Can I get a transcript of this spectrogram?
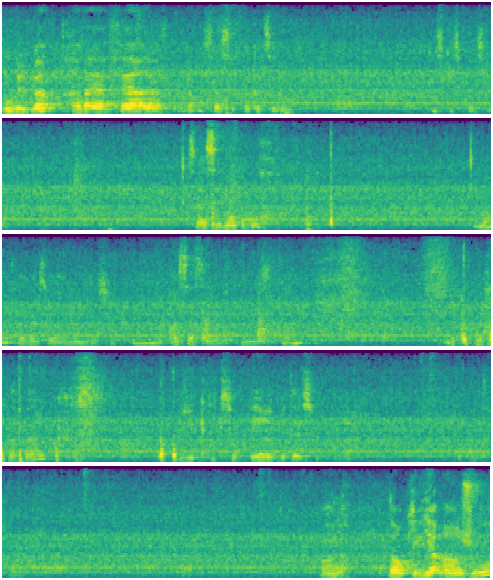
Google Blog, travail à faire. Non, ça c'est pas 4 secondes. Qu'est-ce qui se passe là? Ça c'est mon cours. Non, ça va sur un Ah, ça c'est un instant. Je clique sur e-répétation. Voilà. Donc il y a un jour,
